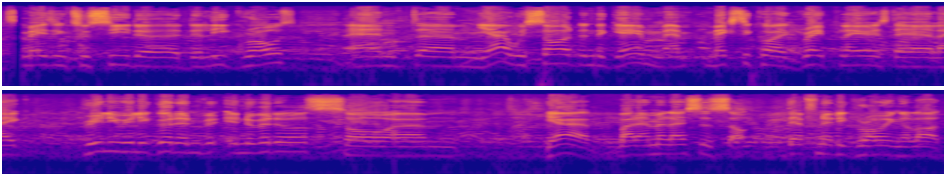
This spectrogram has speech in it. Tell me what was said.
It's amazing to see the, the league grows, and um, yeah, we saw it in the game. Mexico had great players. They're like really really good individuals. So um, yeah, but MLS is definitely growing a lot.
